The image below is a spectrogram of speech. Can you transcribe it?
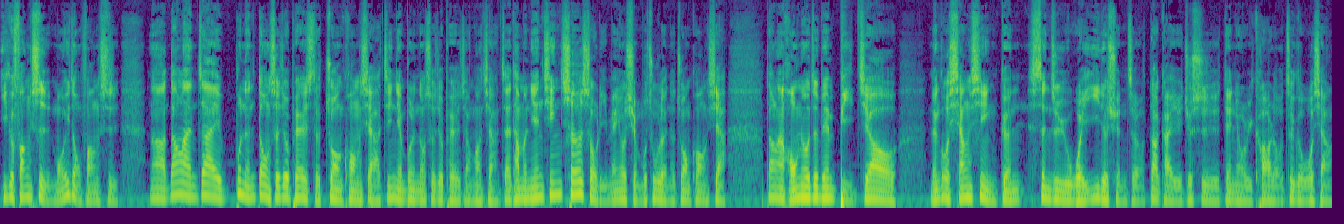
一个方式，某一种方式。那当然，在不能动 Sergio Perez 的状况下，今年不能动 Sergio Perez 的状况下，在他们年轻车手里面又选不出人的状况下，当然红牛这边比较。能够相信跟甚至于唯一的选择，大概也就是 Daniel r i c a r d o。这个，我想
